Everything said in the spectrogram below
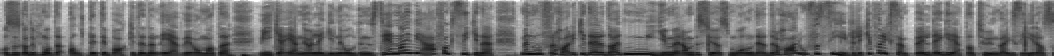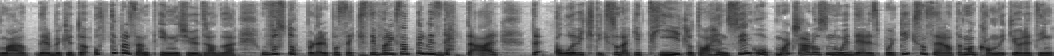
og så skal du på en måte alltid tilbake til den evige om at eh, vi ikke er enige å legge inn i oljeindustrien. Nei, vi er faktisk ikke det. Men hvorfor har ikke dere da et mye mer ambisiøst mål enn det dere har? Hvorfor sier dere ikke f.eks. det Greta Thunberg sier, altså, som er at dere bør kutte 80% innen 2030? Hvorfor stopper dere på 60 f.eks., hvis dette er det aller viktigste? og det ikke tid til å ta hensyn. Åpenbart er det også noe i deres politikk som ser at man kan ikke gjøre ting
